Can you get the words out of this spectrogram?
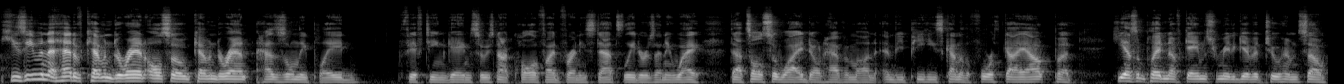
he's even ahead of Kevin Durant. Also, Kevin Durant has only played 15 games, so he's not qualified for any stats leaders anyway. That's also why I don't have him on MVP. He's kind of the fourth guy out, but he hasn't played enough games for me to give it to him. So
